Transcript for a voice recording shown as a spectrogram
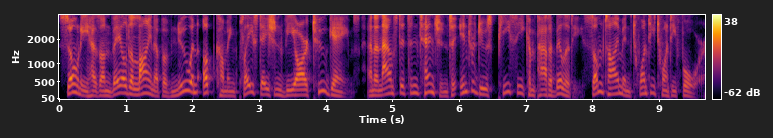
Sony has unveiled a lineup of new and upcoming PlayStation VR 2 games and announced its intention to introduce PC compatibility sometime in 2024.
